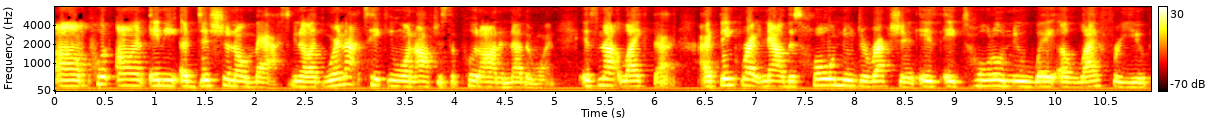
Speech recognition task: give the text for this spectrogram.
um, put on any additional mask. You know, like we're not taking one off just to put on another one. It's not like that. I think right now this whole new direction is a total new way of life for you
